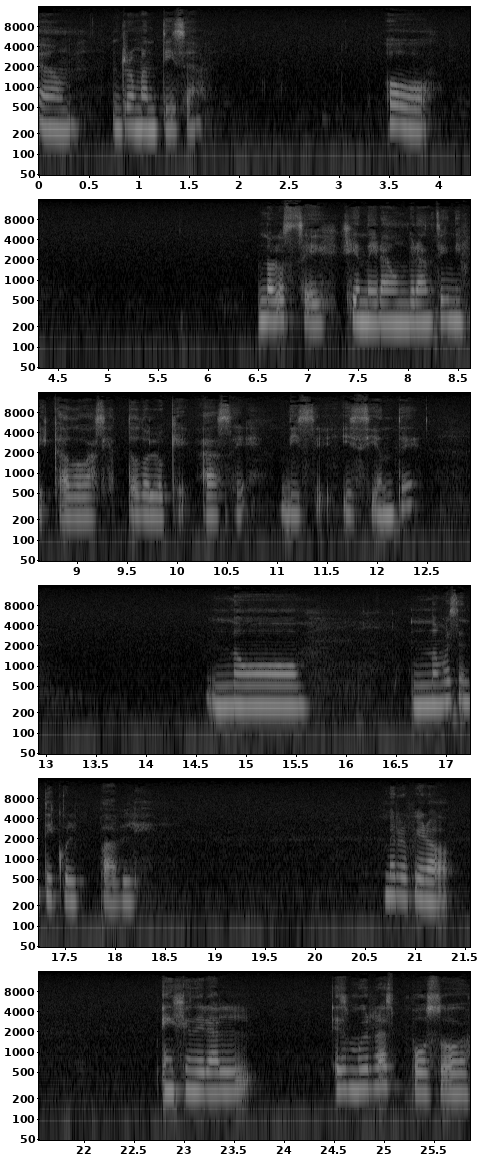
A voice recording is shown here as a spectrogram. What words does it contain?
um, romantiza o no lo sé, genera un gran significado hacia todo lo que hace, dice y siente, no, no me sentí culpable. Me refiero, en general es muy rasposo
